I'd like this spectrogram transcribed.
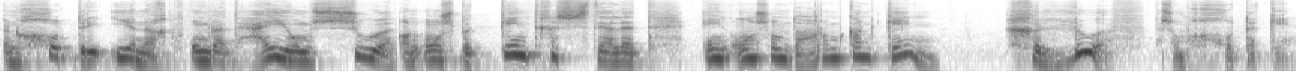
in God Drie-enig omdat hy hom so aan ons bekend gestel het en ons hom daarom kan ken. Geloof is om God te ken.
